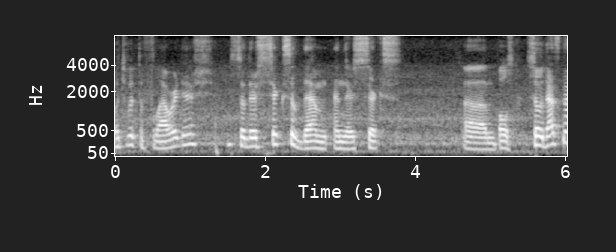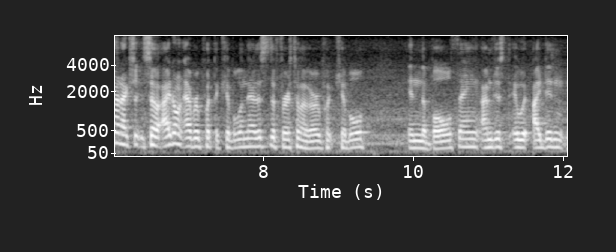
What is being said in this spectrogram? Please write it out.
What's with the flower dish? So there's six of them, and there's six um, bowls. So that's not actually. So I don't ever put the kibble in there. This is the first time I've ever put kibble in the bowl thing. I'm just. It. I didn't.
